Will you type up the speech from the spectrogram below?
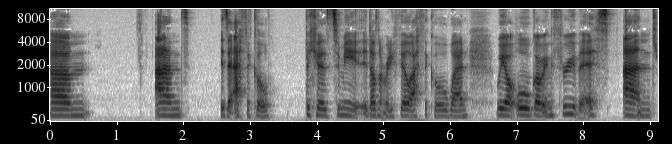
Um, and is it ethical? Because to me, it doesn't really feel ethical when we are all going through this and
